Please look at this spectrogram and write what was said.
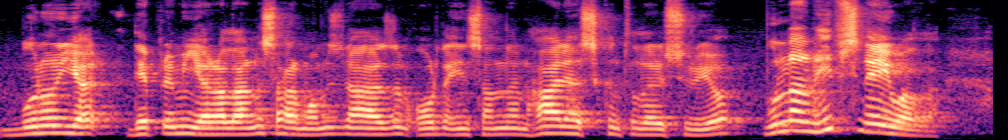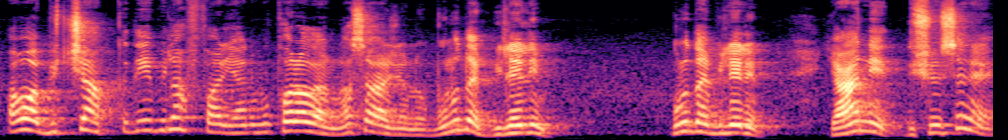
Bunun ya- depremin yaralarını sarmamız lazım. Orada insanların hala sıkıntıları sürüyor. Bunların hepsine eyvallah. Ama bütçe hakkı diye bir laf var. Yani bu paralar nasıl harcanıyor? Bunu da bilelim. Bunu da bilelim. Yani düşünsene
